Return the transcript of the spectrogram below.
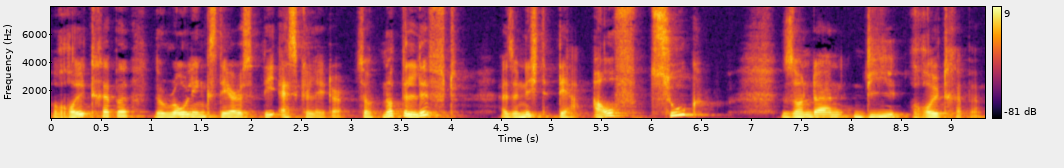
Rolltreppe, the rolling stairs, the escalator. So, not the lift, also nicht der Aufzug, sondern die Rolltreppe.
